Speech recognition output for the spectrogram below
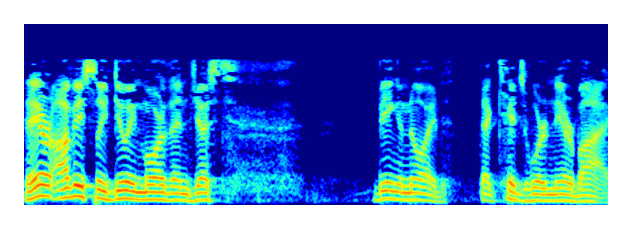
They are obviously doing more than just being annoyed that kids were nearby.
